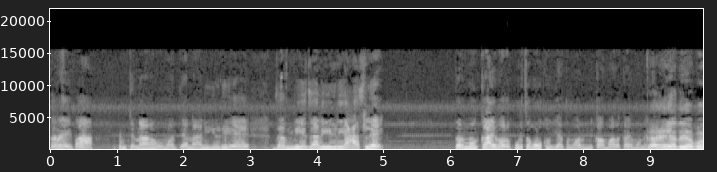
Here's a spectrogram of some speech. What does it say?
खरंय पा तुमचे नाना त्या नानी इडी आहे. जर मी जर इडी असले तर मग काय बरं? पुढचं ओळखून घ्या तुम्हाला मी का मला काय म्हणायचं. काय आता या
